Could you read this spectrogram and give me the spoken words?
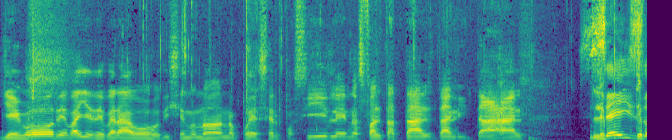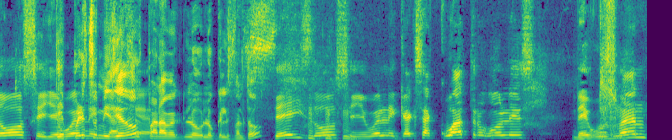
Llegó de Valle de Bravo diciendo, no, no puede ser posible, nos falta tal, tal y tal. 6-2 se llevó ¿Te presto mis dedos para ver lo, lo que les faltó? 6-2 se llevó el Necaxa, cuatro goles de Guzmán,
